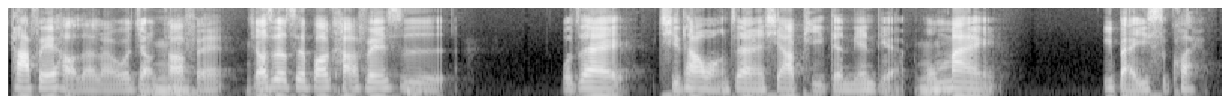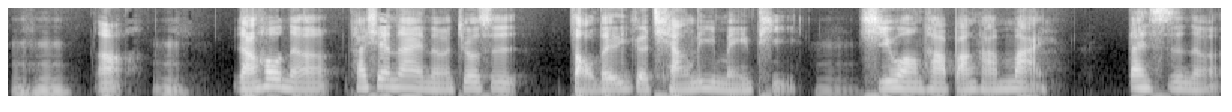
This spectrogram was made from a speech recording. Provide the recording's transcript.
咖啡好了，来，我讲咖啡。嗯、假设这包咖啡是我在其他网站虾皮点点点，我卖一百一十块。嗯哼，啊，嗯，然后呢，他现在呢就是找了一个强力媒体，嗯，希望他帮他卖，但是呢，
